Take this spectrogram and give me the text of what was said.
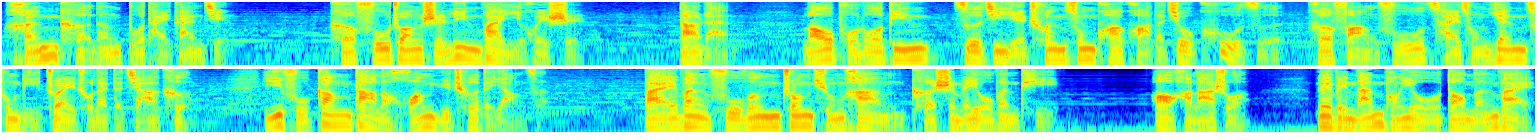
很可能不太干净。可服装是另外一回事。当然，老普罗宾自己也穿松垮垮的旧裤子和仿佛才从烟囱里拽出来的夹克，一副刚搭了黄鱼车的样子。百万富翁装穷汉可是没有问题。奥哈拉说：“那位男朋友到门外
